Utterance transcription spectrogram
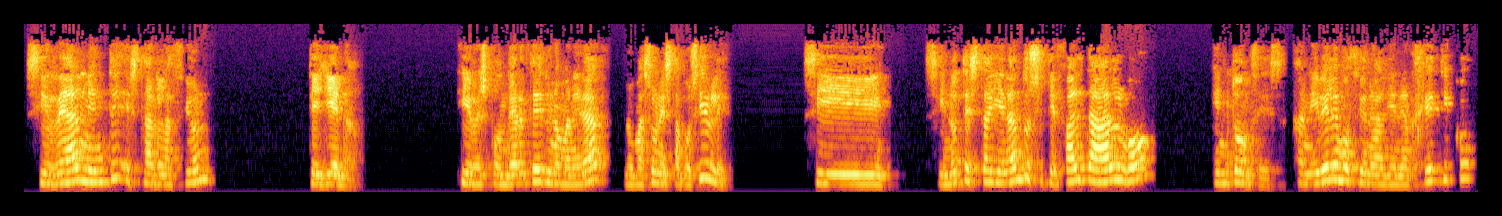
si realmente esta relación te llena y responderte de una manera lo más honesta posible. Si, si no te está llenando, si te falta algo, entonces, a nivel emocional y energético,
